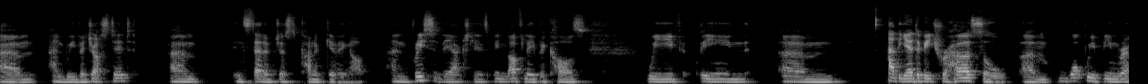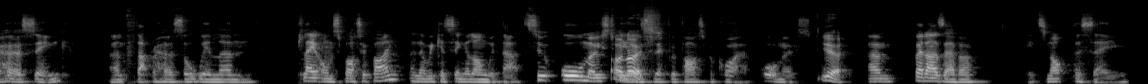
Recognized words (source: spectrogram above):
Um, and we've adjusted. Um, instead of just kind of giving up and recently actually it's been lovely because we've been um, at the end of each rehearsal um, what we've been rehearsing um, for that rehearsal we'll um, play it on spotify and then we can sing along with that so almost Oh, feels nice. as if we're part of a choir almost Yeah. um, but as ever it's not the same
